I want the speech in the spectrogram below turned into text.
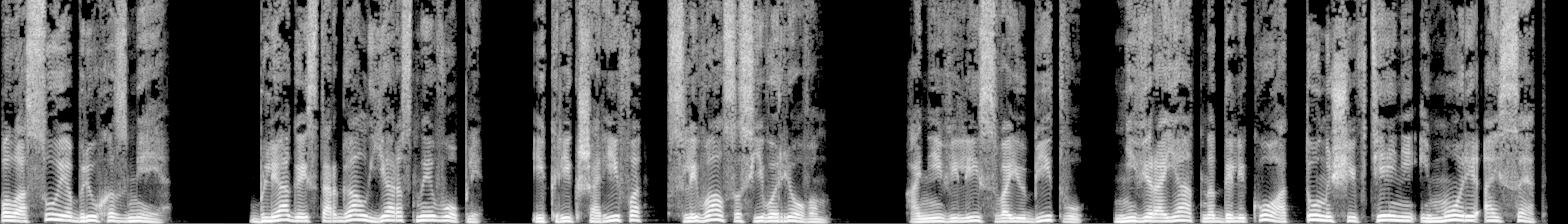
полосуя брюхо змея. Бляга исторгал яростные вопли, и крик шарифа сливался с его ревом. Они вели свою битву невероятно далеко от тонущей в тени и море Айсет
